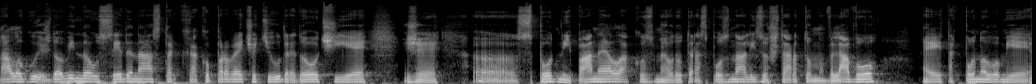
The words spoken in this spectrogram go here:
naloguješ do Windows 11, tak ako prvé, čo ti udre do očí je, že e, spodný panel, ako sme ho doteraz poznali, so štartom vľavo, hej, tak ponovom je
